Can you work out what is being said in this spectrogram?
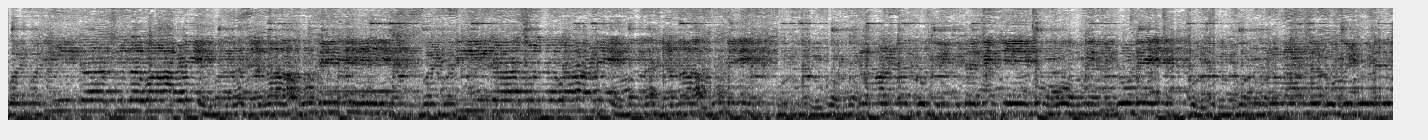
बट्टी का सुलवाड़े बरजना बुडे बट्टी का सुलवाड़े बरजना बुडे कुर्तु कोट्रांड गुबिडलिचे गोविंदुडे कुर्तु कोट्रांड गुबिडलिचे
